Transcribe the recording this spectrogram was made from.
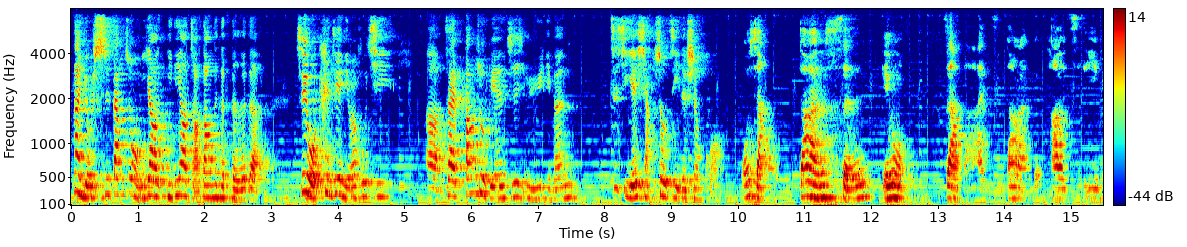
那有失当中，我们要一定要找到那个得的。所以我看见你们夫妻，呃，在帮助别人之余，你们自己也享受自己的生活。我想，当然神给我们这样的孩子，当然有他的旨意嘛。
